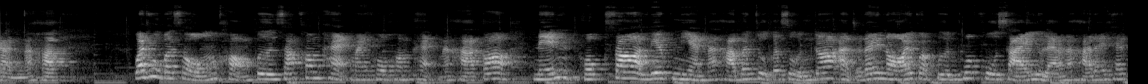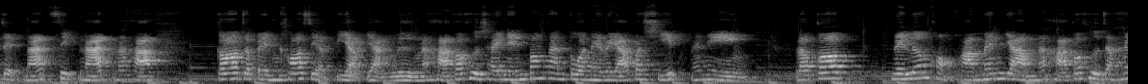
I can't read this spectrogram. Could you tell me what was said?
กันนะคะ วัตถุประสงค์ของปืนซับคอมแพคไมโครคอมแพคนะคะ ก็เน้นพกซ่อนเรียบเนียนนะคะ บรรจุกระสุนก็อาจจะได้น้อยกว่าปืนพวกฟูลไซส์อยู่แล้วนะคะ ได้แค่ 7 นัด 10 นัดนะคะก็จะเป็นข้อเสียเปรียบอย่างหนึ่งนะคะ ก็คือใช้เน้นป้องกันตัวในระยะประชิดนั่นเอง แล้วก็ ในเรื่องของความแม่นยำนะคะ ก็คือจะให้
